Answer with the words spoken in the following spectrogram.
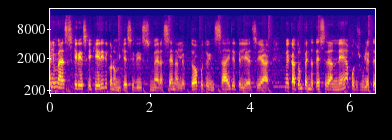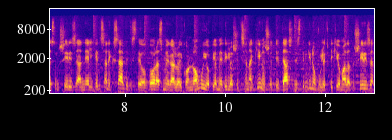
Καλημέρα σας, κυρίες και κύριοι. Οικονομικέ ειδήσεις ημέρα σε ένα λεπτό από το insider.gr. Με 154 νέα από τους βουλευτές των ΣΥΡΙΖΑ ΑΝΕΛ και της ανεξάρτητης Θεοδόρας Μεγαλοοικονόμου, η οποία με δήλωση της ανακοίνωσε ότι εντάσσεται στην κοινοβουλευτική ομάδα του ΣΥΡΙΖΑ,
